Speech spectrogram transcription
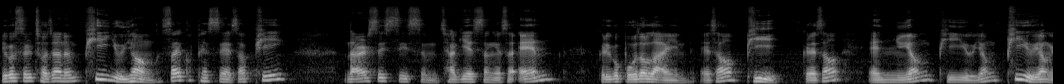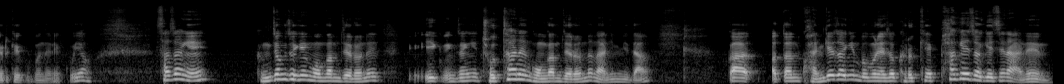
이것을 저자는 P 유형, 사이코패스에서 P, narcissism 자기애성에서 N 그리고 borderline에서 B 그래서 N 유형, B 유형, P 유형 이렇게 구분을 했고요. 사장의 긍정적인 공감제로는 이 굉장히 좋다는 공감제로는 아닙니다. 그러니까 어떤 관계적인 부분에서 그렇게 파괴적이진 않은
